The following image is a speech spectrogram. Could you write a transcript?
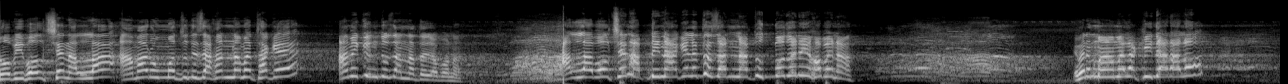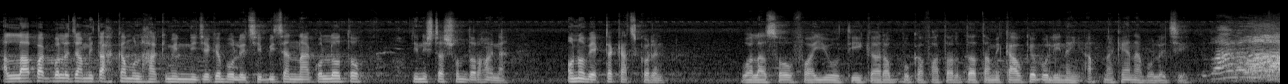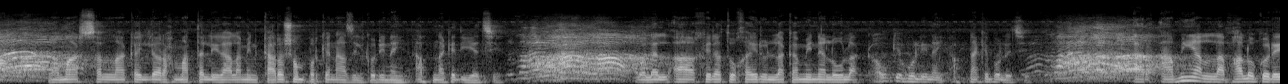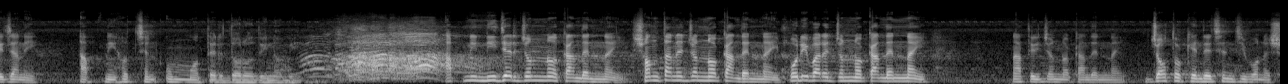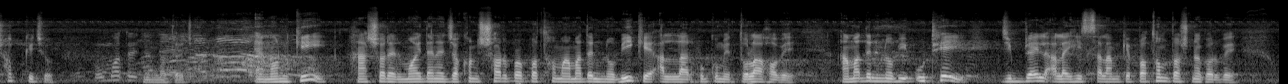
নবী বলছেন, আল্লাহ, আমার উম্মত যদি জাহান নামে থাকে, আমি কিন্তু জান্নাতে যাব না। আল্লাহ বলছেন, আপনি না গেলে তো জান্নাত উদ্বোধনই হবে না। এবারে মামলা কি দাঁড়াল? আল্লাহ পাক বলে, যে আমি তাহকামুল হাকিমিন নিজেকে বলেছি, বিচার না করলেও তো জিনিসটা সুন্দর হয় না। অনবী একটা কাজ করেন, ওয়ালা সোফা ইউতিকা রব্বুকা ফাতরদাত। আমি কাউকে বলি নাই, আপনাকে না বলেছি। আমার সাল্লাহ কাইল্লা রহমাতাল্লিল আলামিন কারও সম্পর্কে নাজিল করি নাই আপনাকে দিয়েছি। ওয়ালাল আখিরাতু খাইরুল্লাহ কামিনাল উলা কাউকে বলি নাই আপনাকে বলেছি। আর আমি আল্লাহ ভালো করে জানি আপনি হচ্ছেন উম্মতের দরদি নবী। আপনি নিজের জন্য কাঁদেন নাই সন্তানের জন্য কাঁদেন নাই পরিবারের জন্য কাঁদেন নাই নাতির জন্য কাঁদেন নাই যত কেঁদেছেন জীবনে সব কিছু উম্মতের জন্য। এমনকি হাসরের ময়দানে যখন সর্বপ্রথম আমাদের নবীকে আল্লাহর হুকুমে তোলা হবে, আমাদের নবী উঠেই জিব্রাইল আলাইহিসাল্লামকে প্রথম প্রশ্ন করবে,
